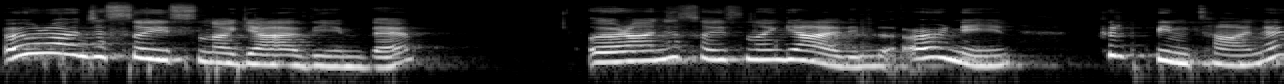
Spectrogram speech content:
Öğrenci sayısına geldiğimde öğrenci sayısına geldiğimde örneğin 40 bin tane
